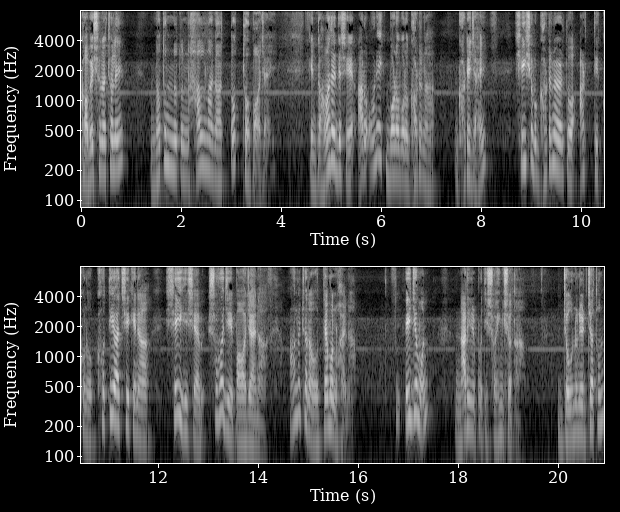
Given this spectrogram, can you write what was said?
গবেষণা চলে, নতুন নতুন হালনাগাদ তথ্য পাওয়া যায়। কিন্তু আমাদের দেশে আরও অনেক বড় বড় ঘটনা ঘটে যায়। সেই সব ঘটনার তো আর্থিক কোনো ক্ষতি আছে কিনা সেই হিসাব সহজে পাওয়া যায় না। আলোচনাও তেমন হয় না। এই যেমন নারীর প্রতি সহিংসতা, যৌন নির্যাতন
